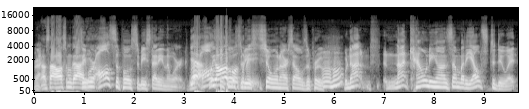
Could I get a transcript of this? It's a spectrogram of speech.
Right. That's how awesome God See, is. we're all supposed to be studying the word. We're Yes, all we supposed, supposed to to be, be. Mm-hmm. showing ourselves approved. We're not not counting on somebody else to do it,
